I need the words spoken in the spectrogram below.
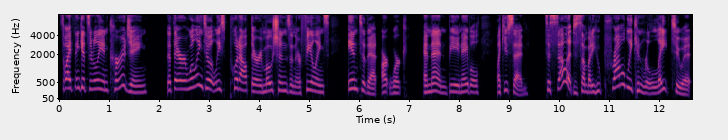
So I think it's really encouraging that they're willing to at least put out their emotions and their feelings into that artwork and then being able, like you said, to sell it to somebody who probably can relate to it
